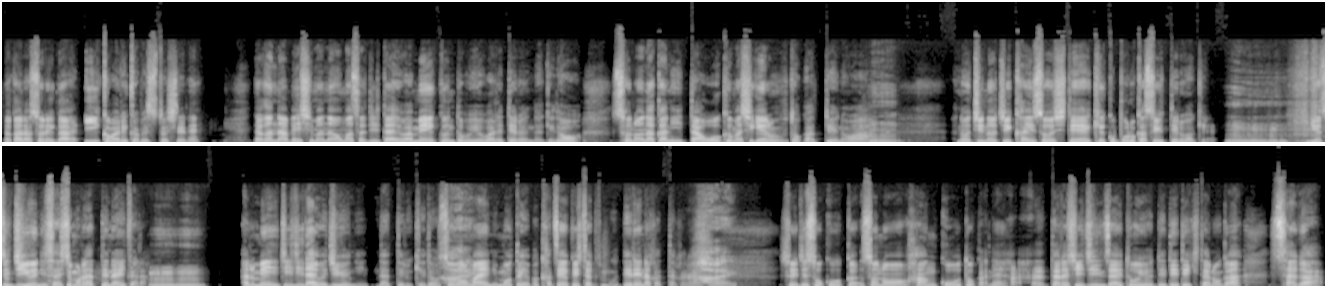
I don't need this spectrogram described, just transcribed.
だからそれがいいか悪いか別としてねだから鍋島直政自体は名君とも呼ばれてるんだけどその中にいた大隈重信とかっていうのは、うん。後々改装して結構ボロカス言ってるわけうん。要するに自由にさせてもらってないからうんうん。あの明治時代は自由になってるけどその前にもっとやっぱ活躍したくても出れなかったから、はい。それでそこかその犯行とかねあ新しい人材登用で出てきたのが佐賀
